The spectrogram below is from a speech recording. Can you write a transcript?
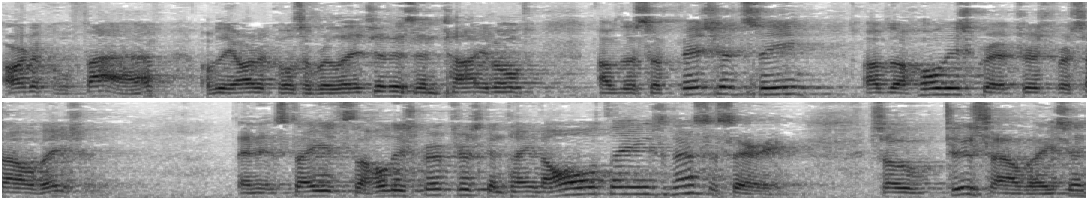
Article 5 of the Articles of Religion is entitled Of the Sufficiency of the Holy Scriptures for Salvation. And it states the Holy Scriptures contain all things necessary so to salvation,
